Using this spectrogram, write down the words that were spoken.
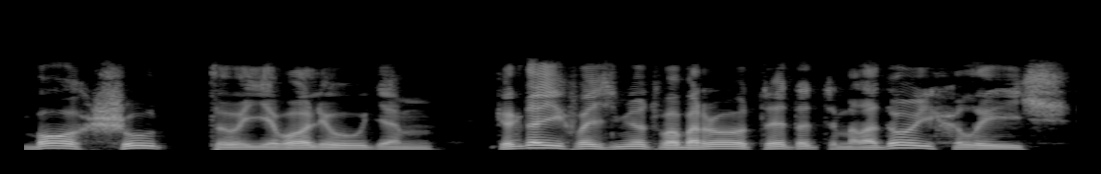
Бог шуту его людям, когда их возьмет в оборот этот молодой хлыщ.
